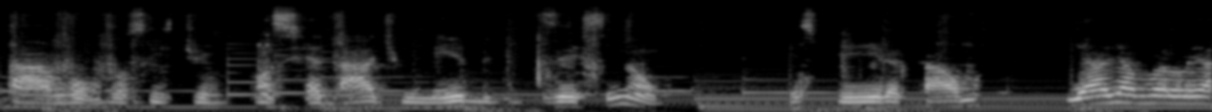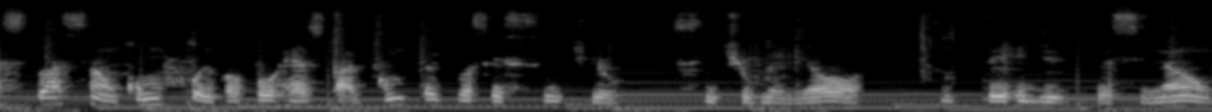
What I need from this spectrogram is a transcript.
Tá, vou, vou sentir ansiedade, medo de dizer sim, não. Respira, calma. E aí avaliar a situação, como foi, qual foi o resultado, como foi que você se sentiu? Se sentiu melhor? Dito esse não?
